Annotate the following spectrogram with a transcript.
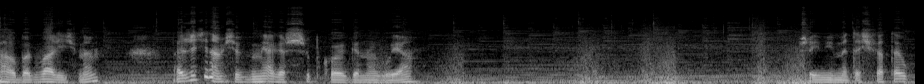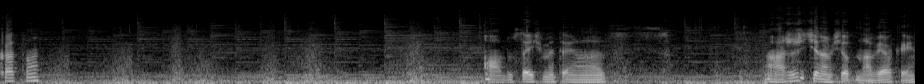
Trochę oberwaliśmy. Ale życie nam się w miarę szybko regeneruje. Przejmijmy te światełka to. O, dostaliśmy teraz... A, że życie nam się odnawia, okej.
